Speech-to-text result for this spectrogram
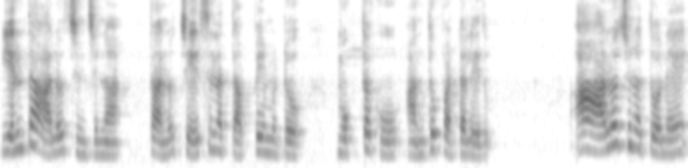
ఎంత ఆలోచించినా తను చేసిన తప్పేమిటో ముక్తకు అంతుపట్టలేదు. ఆ ఆలోచనతోనే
